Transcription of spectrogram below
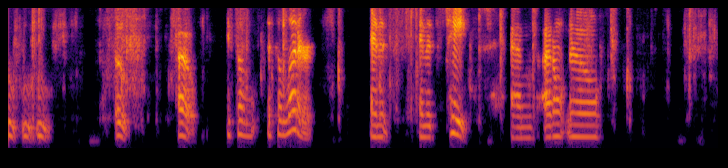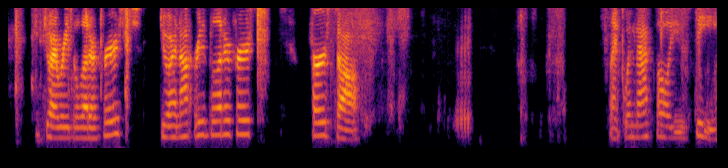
ooh, ooh, ooh. Oh, oh, it's a it's a letter. And it's and it's taped. And I don't know. Do I read the letter first? Do I not read the letter first? First off, like when that's all you see,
